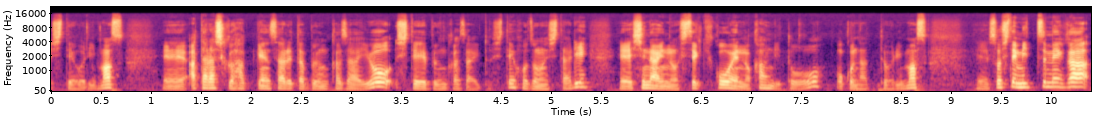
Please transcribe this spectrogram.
しております、えー、新しく発見された文化財を指定文化財として保存したり、えー、市内の史跡公園の管理等を行っております。えそして3つ目が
